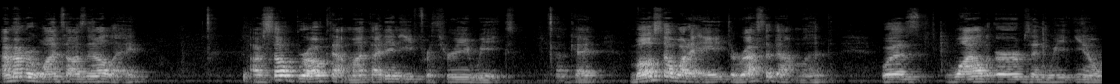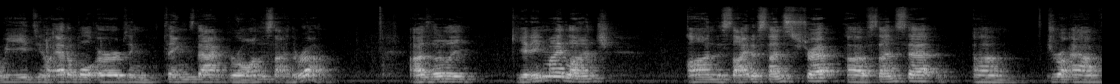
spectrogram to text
I remember once I was in LA. I was so broke that month I didn't eat for three weeks. Okay? Most of what I ate the rest of that month was wild herbs and we, you know, weeds, you know, edible herbs and things that grow on the side of the road. I was literally getting my lunch on the side of Sunset, uh, Sunset um, Drive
